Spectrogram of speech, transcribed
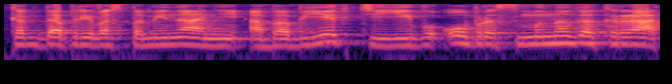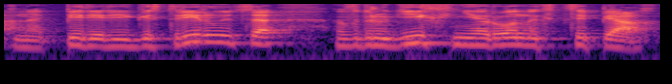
Когда при воспоминании об объекте его образ многократно перерегистрируется в других нейронных цепях,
